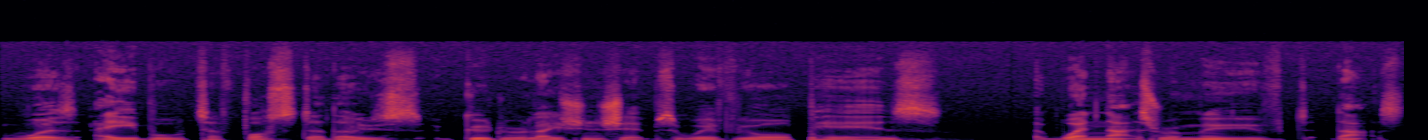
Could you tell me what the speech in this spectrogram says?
was able to foster those good relationships with your peers when that's removed that's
